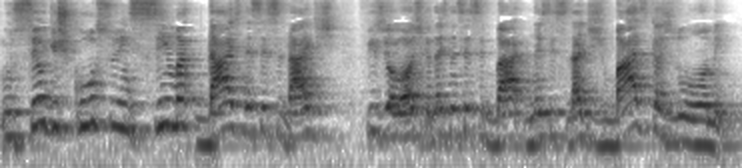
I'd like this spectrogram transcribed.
o seu discurso em cima das necessidades fisiológicas, das necessidades básicas do homem.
